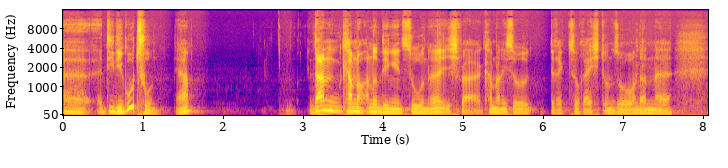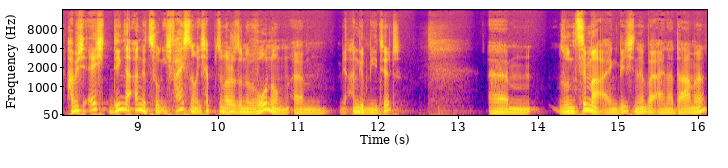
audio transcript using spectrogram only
äh, die dir gut tun. Ja? Dann kamen noch andere Dinge hinzu. Ne? Ich war, kam da nicht so direkt zurecht und so. Und dann äh, habe ich echt Dinge angezogen. Ich weiß noch, ich habe zum Beispiel so eine Wohnung ähm, mir angemietet. Ähm, so ein Zimmer eigentlich, ne, bei einer Dame.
